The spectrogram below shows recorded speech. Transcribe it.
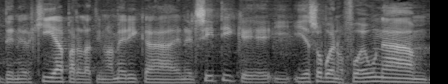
de energía para Latinoamérica en el City, que, y, eso, bueno, fue una,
